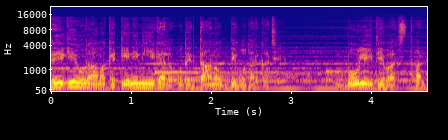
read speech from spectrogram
রেগে ওরা আমাকে টেনে নিয়ে গেল ওদের দানব দেবতার কাছে বলি দেবার স্থানে।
